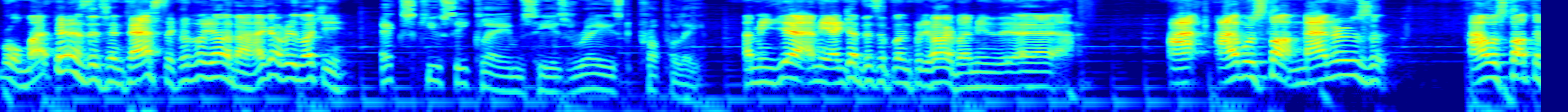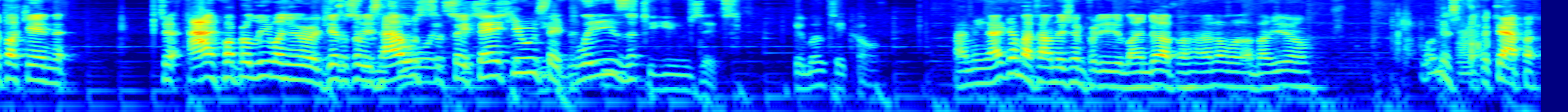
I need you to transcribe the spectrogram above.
Bro, my parents did fantastic. What are you on about? I got really lucky. XQC claims he is raised properly. I mean, yeah, I mean, I got disciplined pretty hard, but I mean, uh, I I was taught manners. I was taught to fucking to act properly when you're a guest at somebody's house. To say thank you, say please. To use it. Emoticon. I mean, I got my foundation pretty lined up. I don't know what about you. What is the cap.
